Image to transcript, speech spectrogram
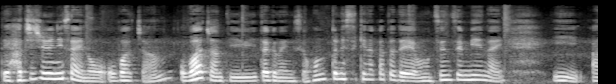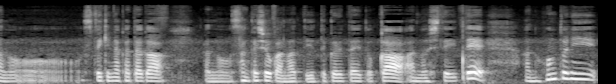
で82歳のおばあちゃんおばあちゃんって言いたくないんですよ本当に素敵な方でもう全然見えないいいあの素敵な方があの参加しようかなって言ってくれたりとかあのしていてあの本当に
